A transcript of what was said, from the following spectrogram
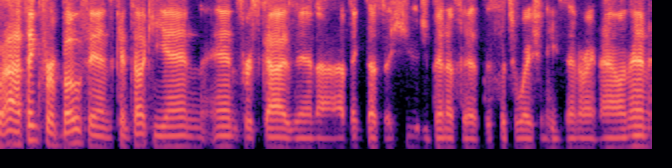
I think for both ends, Kentucky and and for Skyy's end, I think that's a huge benefit the situation he's in right now. And then,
